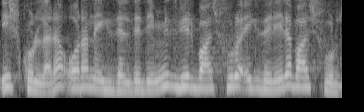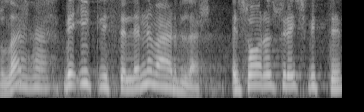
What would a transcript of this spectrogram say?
işkurlara oran Excel dediğimiz bir başvuru Excel ile başvurdular ve ilk listelerini verdiler. E sonra süreç bitti.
